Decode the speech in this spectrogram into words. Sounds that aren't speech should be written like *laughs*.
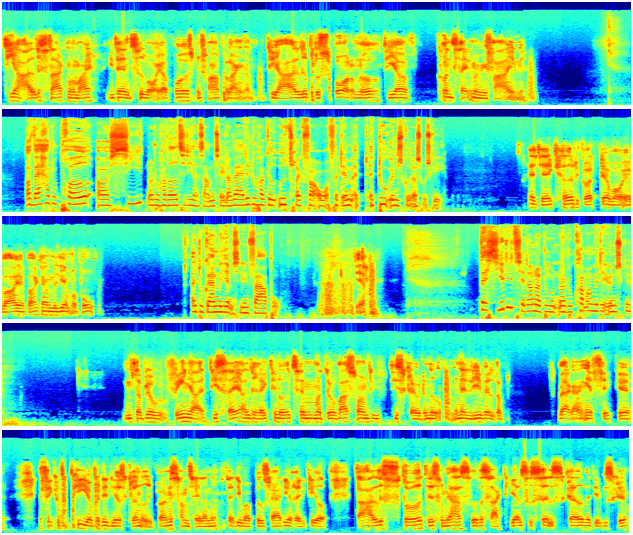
De har aldrig snakket med mig i den tid, hvor jeg boede hos min far på Langeland. De har aldrig blevet spurgt om noget. De har kun talt med min far egentlig. Og hvad har du prøvet at sige, når du har været til de her samtaler? Hvad er det, du har givet udtryk for over for dem, at, at du ønskede, der skulle ske? At jeg ikke havde det godt der, hvor jeg var. Jeg bare gerne ville hjem og bo. At du gerne vil hjem til din far og bo? Ja. Hvad siger de til dig, når du, når du kommer med det ønske? Der blev egentlig, de sagde aldrig rigtig noget til mig. Det var bare som om, de, de skrev det ned. Men alligevel, der, hver gang jeg fik, øh, jeg fik papir på det, de havde skrevet ned i børnesamtalerne, da de var blevet færdige og redigeret, der har aldrig stået det, som jeg har siddet og sagt. De har altid selv skrevet, hvad de ville skrive.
